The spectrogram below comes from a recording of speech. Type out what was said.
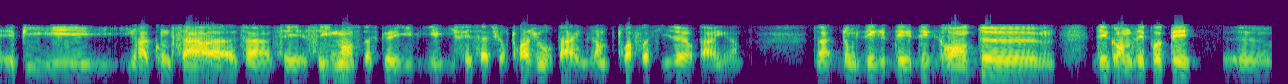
et puis il, raconte ça, enfin, c'est immense parce qu'il il, fait ça sur trois jours par exemple, trois fois six heures par exemple. Donc des, des, des grandes des grandes épopées. Euh,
